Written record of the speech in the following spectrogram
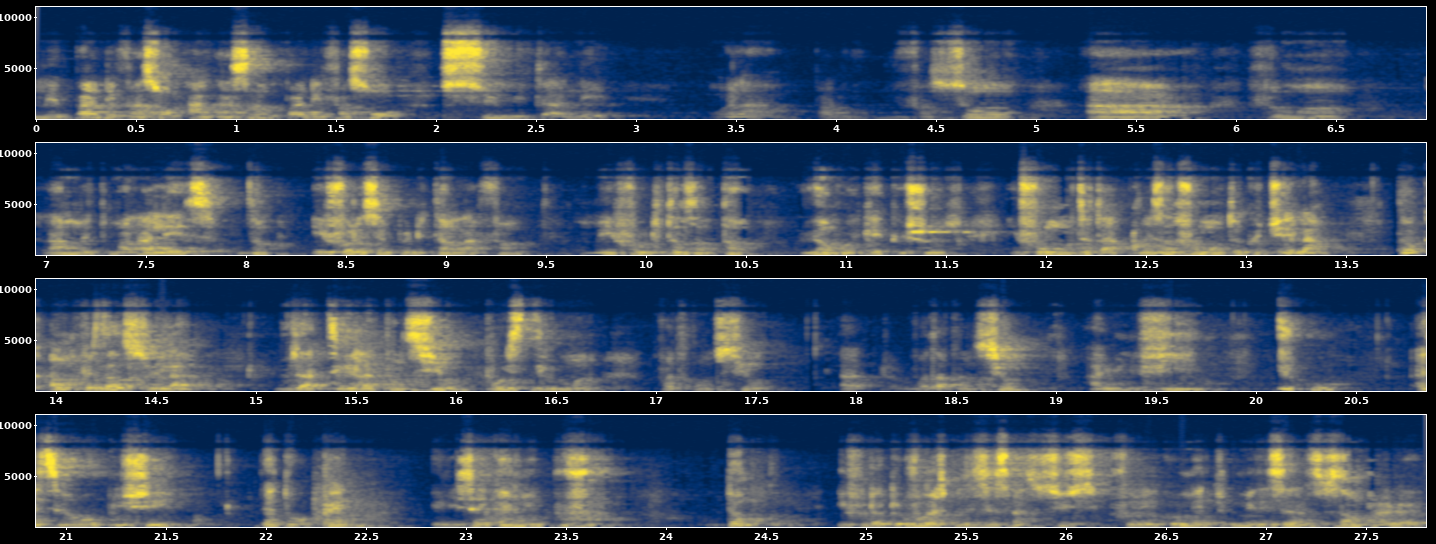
mais pas de façon agaçante, pas de façon simultanée, voilà, pas de façon à vraiment la mettre mal à l'aise. Donc, il faut laisser un peu de temps à la femme, mais il faut de temps en temps lui envoyer quelque chose. Il faut montrer ta présence, il faut montrer que tu es là. Donc, en faisant cela, vous attirez l'attention positivement, votre attention votre attention à une fille. Du coup, elle sera obligée d'être open et de gagner pour vous. Donc, il faudrait que vous respectiez ces astuces, il faudrait que vous mettiez ces astuces en valeur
